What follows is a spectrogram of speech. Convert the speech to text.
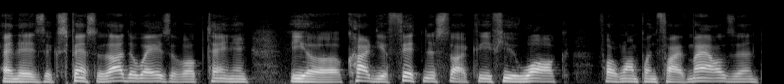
and is expensive. Other ways of obtaining your cardio fitness, like if you walk for 1.5 miles and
